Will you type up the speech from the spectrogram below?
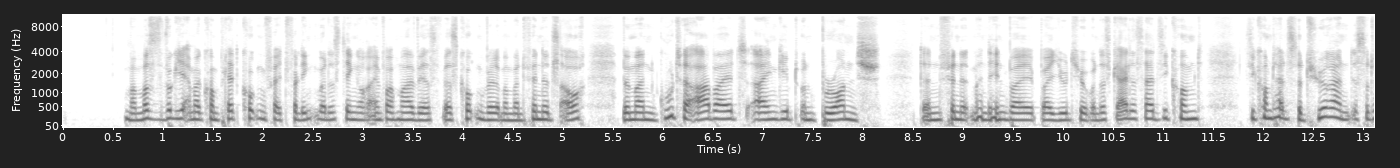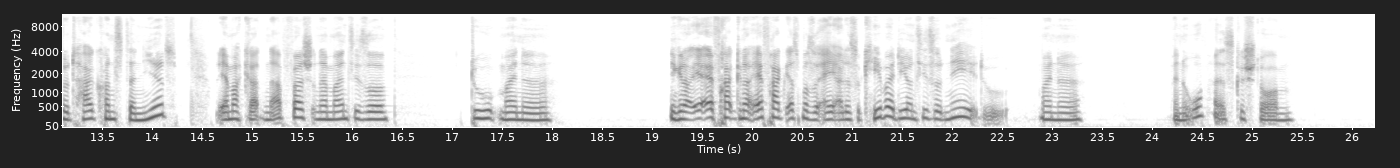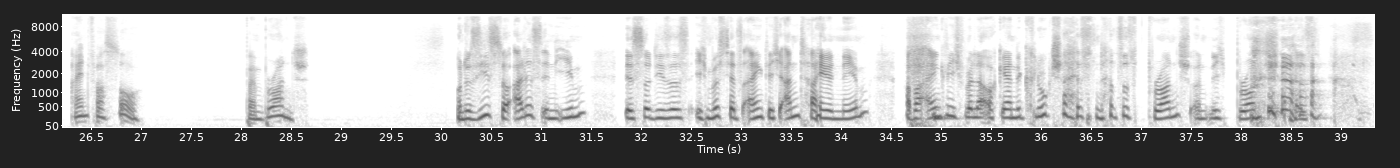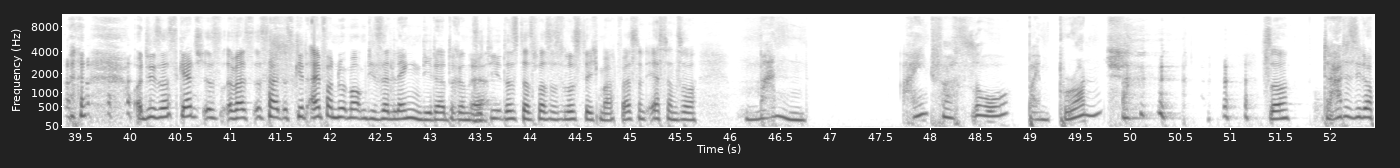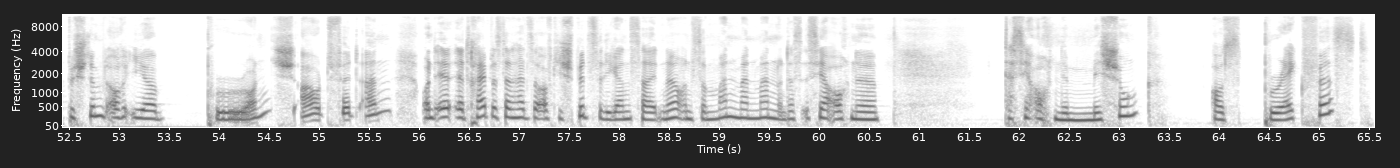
man muss es wirklich einmal komplett gucken, vielleicht verlinken wir das Ding auch einfach mal, wer es gucken will, aber man findet es auch, wenn man gute Arbeit eingibt und Brunch, dann findet man den bei, bei YouTube. Und das Geile ist halt, sie kommt, sie kommt halt zur Tür rein und ist so total konsterniert und er macht gerade einen Abwasch und dann meint sie so, du, meine. Nee, genau, er, er fragt, genau, er fragt erstmal so, ey, alles okay bei dir? Und sie so, nee, du, meine, meine Oma ist gestorben. Einfach so. Beim Brunch. Und du siehst so, alles in ihm ist so dieses, ich müsste jetzt eigentlich Anteil nehmen, aber eigentlich will er auch gerne klug scheißen, dass es Brunch und nicht Brunch ist. und dieser Sketch ist, aber es ist halt, es geht einfach nur immer um diese Längen, die da drin Ja. sind. Die, das ist das, was es lustig macht, weißt du? Und er ist dann so, Mann, einfach so beim Brunch? so, da hatte sie doch bestimmt auch ihr Brunch-Outfit an und er, er treibt es dann halt so auf die Spitze die ganze Zeit, ne? Und so, Mann, Mann, Mann. Und das ist ja auch eine, das ist ja auch eine Mischung aus Breakfast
